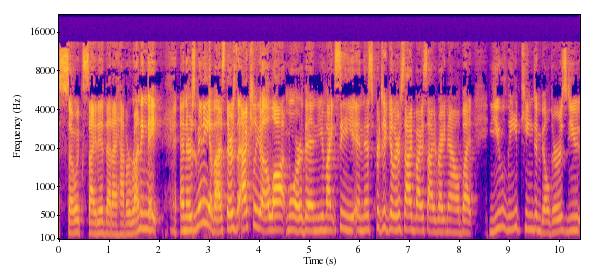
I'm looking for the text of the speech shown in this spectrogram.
so excited that I have a running mate. And there's many of us. There's actually a lot more than you might see in this particular side by side right now, but you lead kingdom builders. You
